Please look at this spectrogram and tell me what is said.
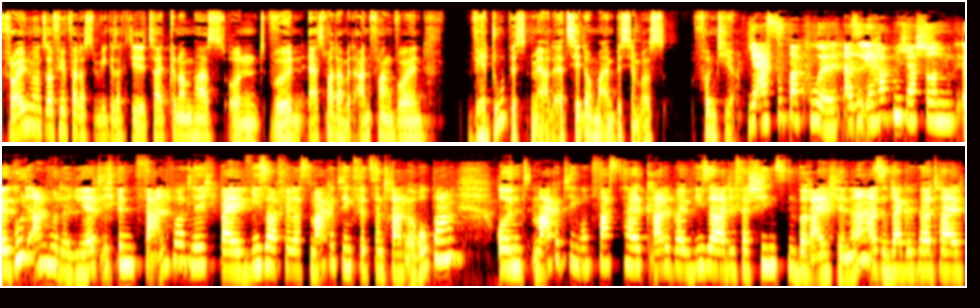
freuen wir uns auf jeden Fall, dass du, wie gesagt, dir die Zeit genommen hast und würden erstmal damit anfangen wollen, wer du bist, Merle. Erzähl doch mal ein bisschen was von dir. Ja, super cool. Also ihr habt mich ja schon äh, gut anmoderiert. Ich bin verantwortlich bei Visa für das Marketing für Zentraleuropa. Und Marketing umfasst halt gerade bei Visa die verschiedensten Bereiche. Ne? Also da gehört halt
